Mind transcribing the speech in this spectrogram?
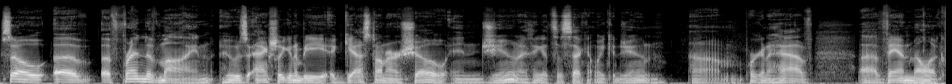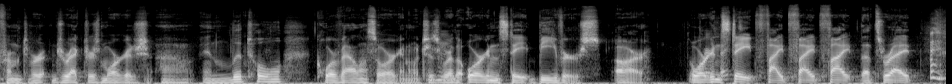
So, uh, a friend of mine who's actually going to be a guest on our show in June, I think it's the second week of June, um, we're going to have uh, Van Mellick from Dir- Directors Mortgage uh, in Little Corvallis, Oregon, which is where the Oregon State Beavers are. Oregon Perfect. State, fight, fight, fight. That's right.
